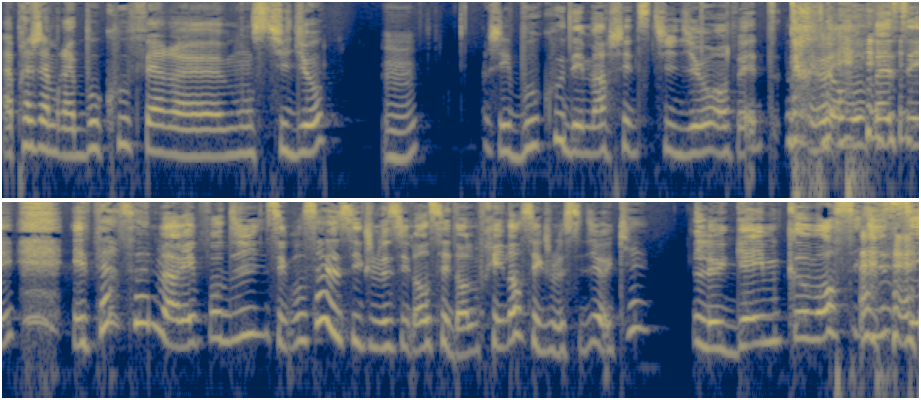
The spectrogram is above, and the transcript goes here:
Après, j'aimerais beaucoup faire mon studio. Mhm. J'ai beaucoup démarché de studio en fait dans mon passé et personne m'a répondu. C'est pour ça aussi que je me suis lancée dans le freelance et que je me suis dit ok, le game commence ici.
